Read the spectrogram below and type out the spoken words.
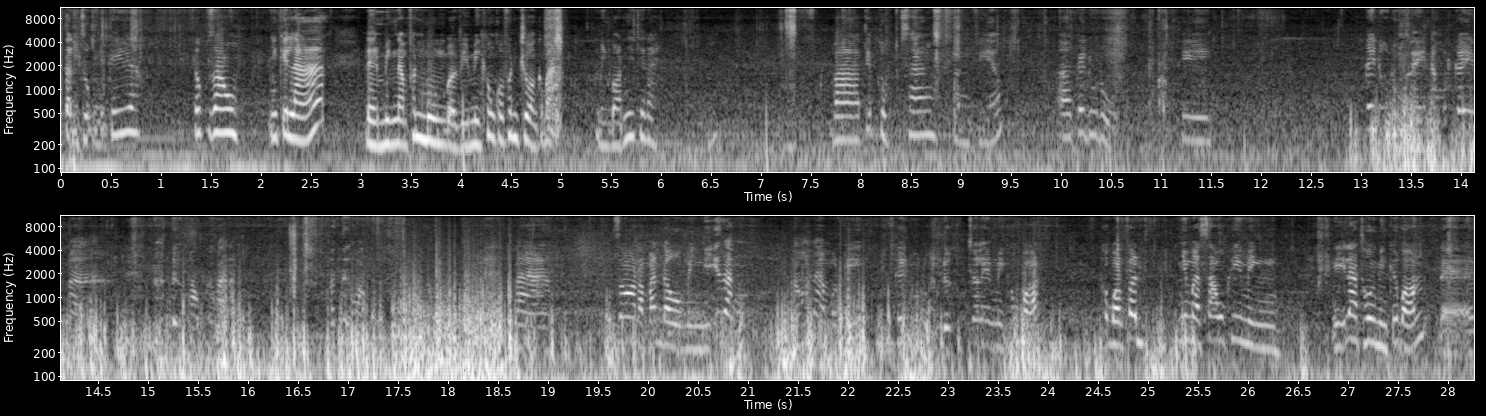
tận dụng những cái ờ, gốc rau những cái lá để mình làm phân mùn bởi vì mình không có phân chuồng các bạn. Mình bón như thế này và tiếp tục sang phần phía à, cây đu đủ. Thì cây đu đủ này là một cây mà nó tự mọc các bạn ạ. Nó tự mọc. Và do là ban đầu mình nghĩ rằng nó là một cái cây đu đủ được cho nên mình không bón không bón phân. Nhưng mà sau khi mình nghĩ là thôi mình cứ bón để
